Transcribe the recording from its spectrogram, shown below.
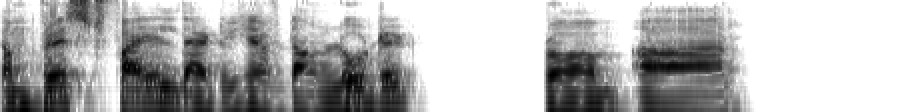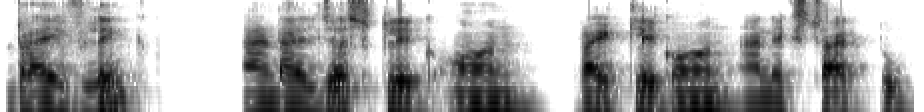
compressed file that we have downloaded from our drive link. And I'll just click on right click on and extract to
